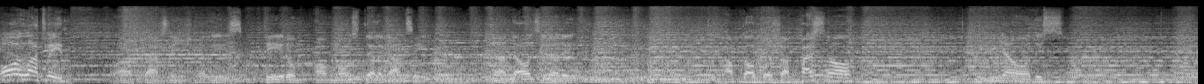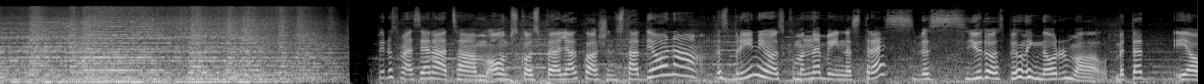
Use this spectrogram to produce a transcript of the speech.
O, Latvija! Laura Dārziņš, Elīze tīruma un mūsu delegācija. Jā, daudz ir arī apkalpošā personāla ļaudis. Pirms mēs ienācām Olimpisko spēļu atklāšanas stadionā, es brīnījos, ka man nebija ne stress, es jutos pilnīgi normāli. Bet tad, jau,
